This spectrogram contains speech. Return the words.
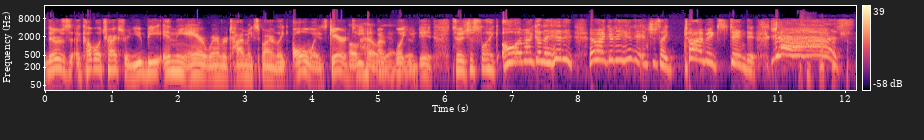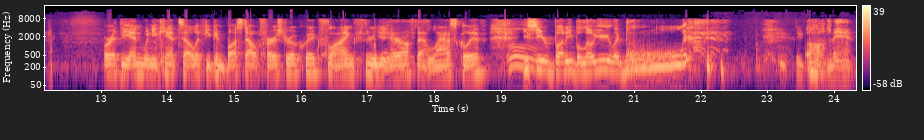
there was a couple of tracks where you'd be in the air whenever time expired, like always, guaranteed, Oh, hell no matter yeah, what you did. So it's just like, oh, am I gonna hit it? Am I gonna hit it? It's just like time extended. Yes. Or at the end when you can't tell if you can bust out first real quick, flying through the air off that last cliff. You see your buddy below you, you're like Dude, Oh man.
